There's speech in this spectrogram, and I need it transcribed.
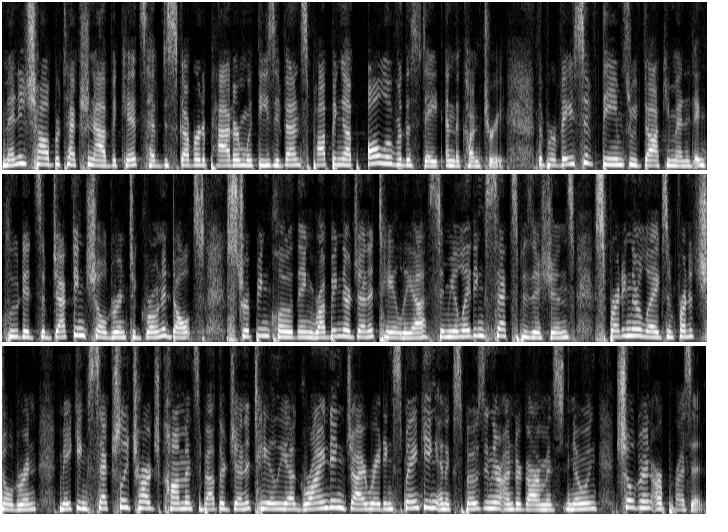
Many child protection advocates have discovered a pattern with these events popping up all over the state and the country. The pervasive themes we've documented included subjecting children to grown adults, stripping clothing, rubbing their genitalia, simulating sex positions, spreading their legs in front of children, making sexually charged comments about their genitalia, grinding, gyrating, spanking, and exposing their undergarments, knowing children are present.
